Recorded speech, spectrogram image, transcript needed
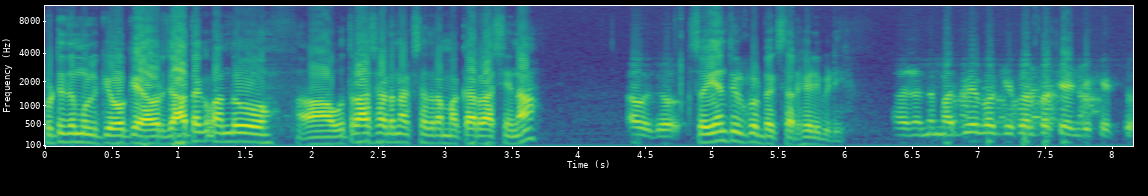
ಹುಟ್ಟಿದ ಮೂಲಕಿ ಓಕೆ ಅವ್ರ ಜಾತಕ ಬಂದು ಉತ್ತರಾಷಾಢ ನಕ್ಷತ್ರ ಮಕರ ರಾಶಿನ? ಹೌದು. ಸೊ ಏನು ತಿಳ್ಕೊಳ್ಬೇಕು ಸರ್ ಹೇಳಿಬಿಡಿ. ನನ್ನ ಮದುವೆ ಬಗ್ಗೆ ಸ್ವಲ್ಪ ಕೇಳಲಿಕ್ಕಿತ್ತು.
